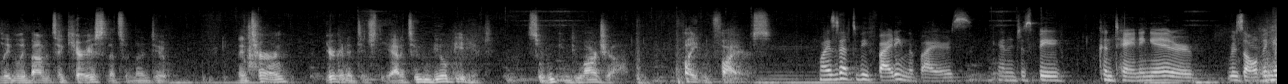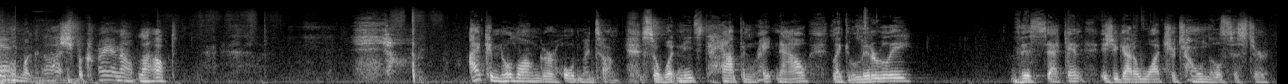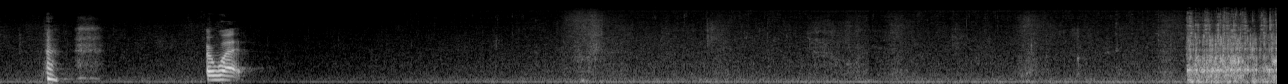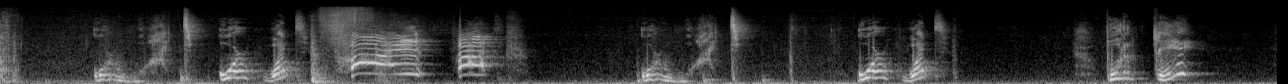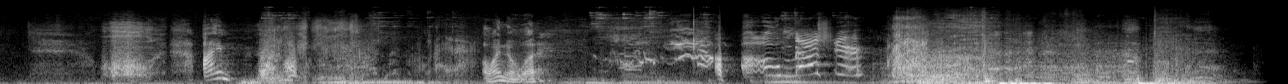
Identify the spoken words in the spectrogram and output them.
I'm legally bound to take care of you, so that's what I'm going to do. In turn, you're going to ditch the attitude and be obedient, so we can do our job, fighting fires. Why does it have to be fighting the fires? Can it just be containing it or resolving Oh it? Oh my gosh, for crying out loud. I can no longer hold my tongue. So, what needs to happen right now, like literally this second, is you gotta watch your tone, little sister. Or what? Or what? Or what? Hi! Hi! Or what? Or what? ¿Por qué? I'm. Oh, I know what.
